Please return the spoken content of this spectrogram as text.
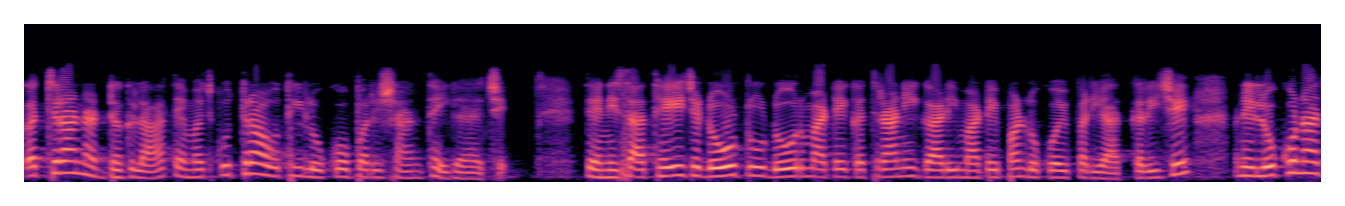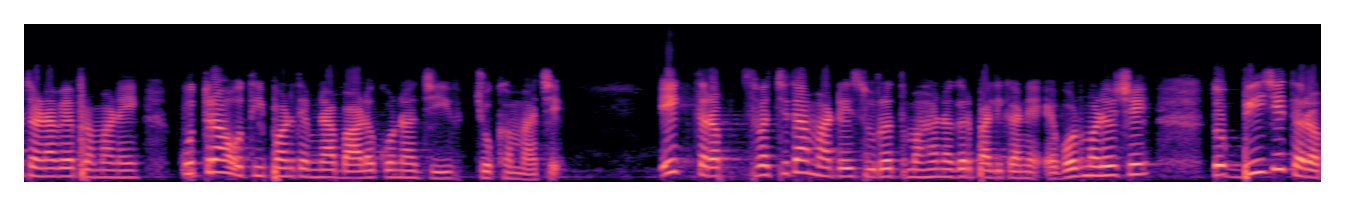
કચરાના ઢગલા તેમજ કૂતરાઓથી લોકો પરેશાન થઈ ગયા છે. તેની સાથે જ ડોર ટુ ડોર માટે કચરાની ગાડી માટે પણ લોકોએ ફરિયાદ કરી છે અને લોકોના જણાવ્યા પ્રમાણે કૂતરાઓથી પણ તેમના બાળકોના જીવ જોખમમાં છે. એક તરફ સ્વચ્છતા માટે સુરત મહાનગરપાલિકાને એવોર્ડ મળ્યો છે, તો બીજી તરફ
